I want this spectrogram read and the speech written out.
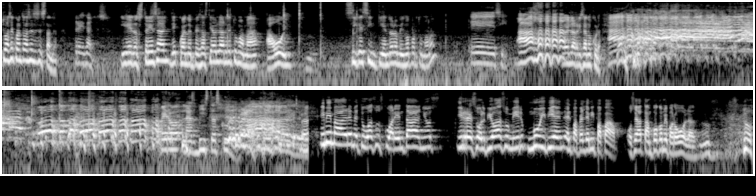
¿Tú hace cuánto haces stand-up? Tres años. Y de los tres años, de cuando empezaste a hablar de tu mamá a hoy, ¿sigues sintiendo lo mismo por tu mamá? Eh, sí. Ah. Pues la risa no cura. Pero las vistas curan. Y mi madre me tuvo a sus 40 años y resolvió asumir muy bien el papel de mi papá. O sea, tampoco me paró bolas. ¿no? No.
